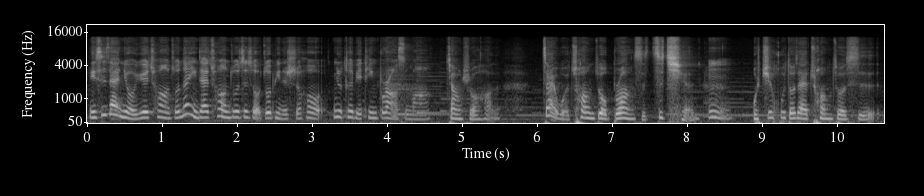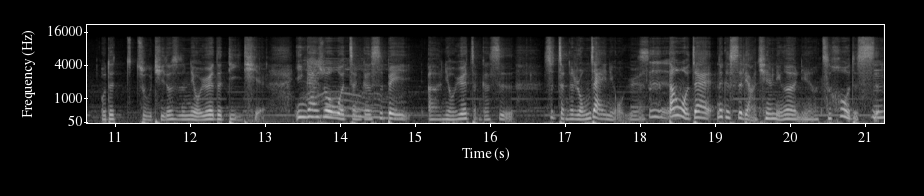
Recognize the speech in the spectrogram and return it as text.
你是在纽约创作？那你在创作这首作品的时候，你有特别听 Brahms 吗？这样说好了，在我创作 Bronze 之前，嗯，我几乎都在创作是我的主题都是纽约的地铁，应该说我整个是被、呃纽约整个是是整个融在纽约。是。当我在那个是两千零二年之后的事，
